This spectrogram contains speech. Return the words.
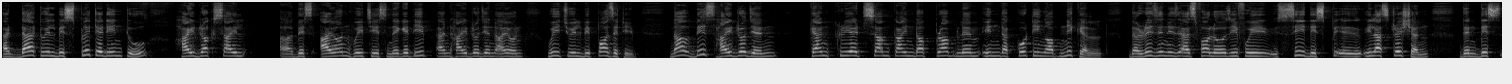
and that will be splitted into hydroxyl uh, this ion which is negative and hydrogen ion which will be positive. Now, this hydrogen can create some kind of problem in the coating of nickel. The reason is as follows if we see this uh, illustration then this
